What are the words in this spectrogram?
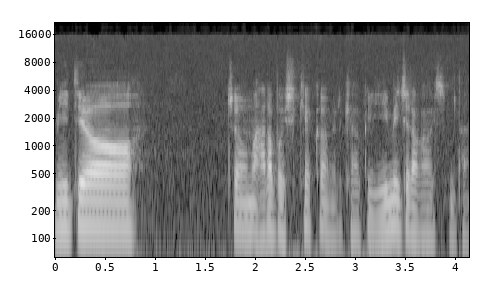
미디어 좀 알아보기 쉽게끔 이렇게 하고 이미지라고 하겠습니다.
